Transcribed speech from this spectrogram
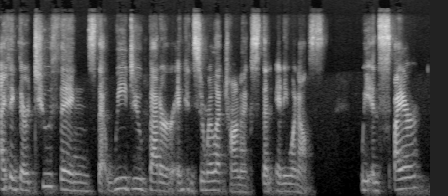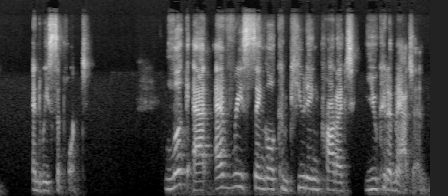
I think there are two things that we do better in consumer electronics than anyone else we inspire and we support. Look at every single computing product you could imagine,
